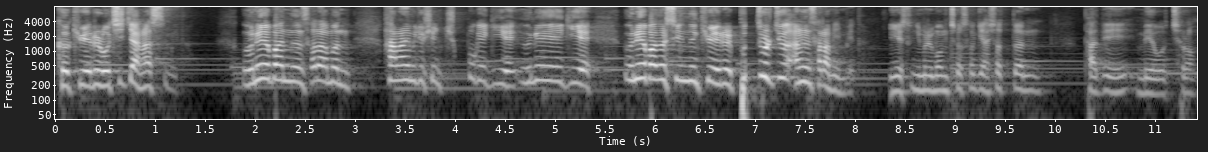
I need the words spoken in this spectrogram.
그 기회를 놓치지 않았습니다. 은혜 받는 사람은 하나님이 주신 축복의 기회, 은혜의 기회, 은혜 받을 수 있는 기회를 붙들 줄 아는 사람입니다. 예수님을 멈춰서게 하셨던 바디메오처럼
